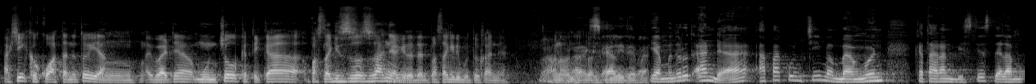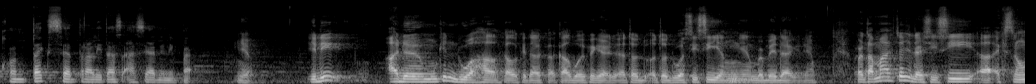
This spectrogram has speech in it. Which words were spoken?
actually kekuatan itu yang ibaratnya muncul ketika pas lagi susah-susahnya gitu dan pas lagi dibutuhkannya. Wow, menarik sekali ya Pak. Ya menurut Anda, apa kunci membangun ketahanan bisnis dalam konteks sentralitas ASEAN ini Pak? Ya. Jadi ada mungkin dua hal kalau kita kalau boleh pikir atau atau dua sisi yang yang berbeda gitu ya. Pertama itu dari sisi uh, external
